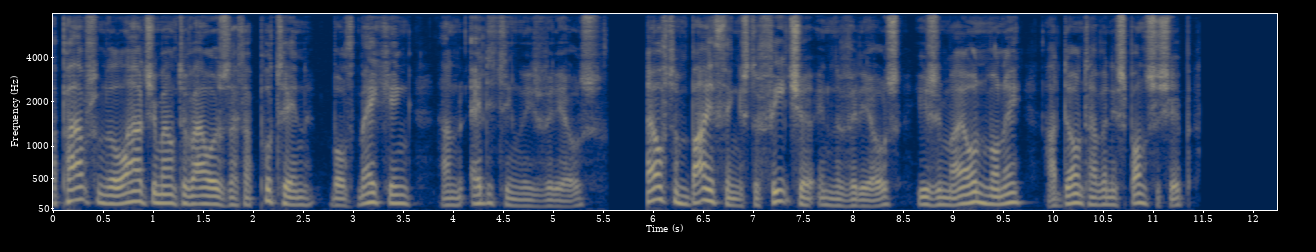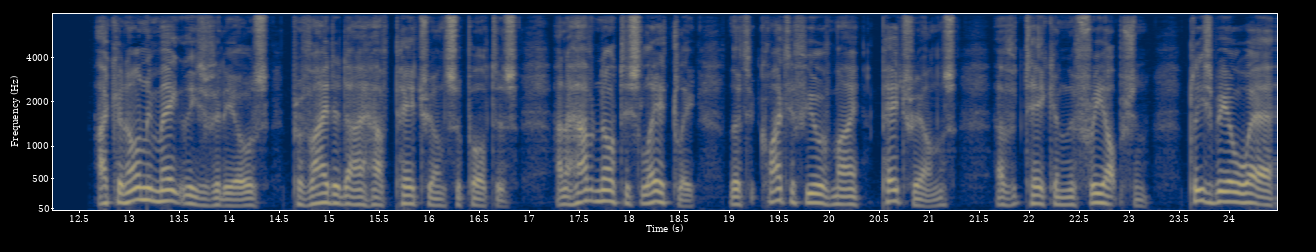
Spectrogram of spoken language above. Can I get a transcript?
Apart from the large amount of hours that I put in both making and editing these videos, I often buy things to feature in the videos using my own money, I don't have any sponsorship. I can only make these videos provided I have Patreon supporters and I have noticed lately that quite a few of my Patreons have taken the free option. Please be aware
